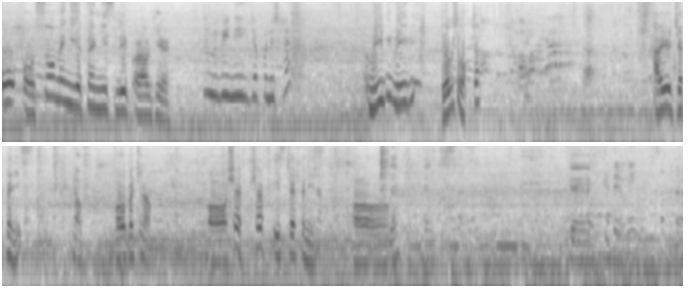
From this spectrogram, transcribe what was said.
Oh, oh, so many Japanese live around here. then maybe need Japanese hat. Maybe, maybe. 여기서 먹자. Are you Japanese? No. Oh, Vietnam. Oh, chef. Chef is Japanese. Oh. Yeah. Okay. つけてる麺に刺さってたら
